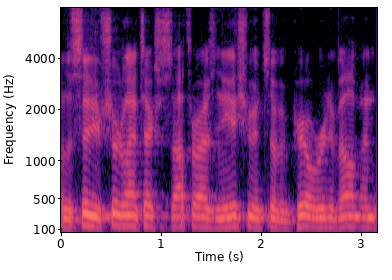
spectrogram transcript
of the City of Sugar Land, Texas, authorizing the issuance of Imperial Redevelopment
